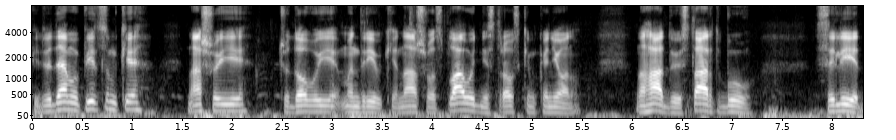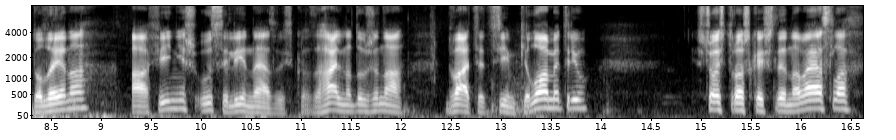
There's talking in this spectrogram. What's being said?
Підведемо підсумки нашої чудової мандрівки, нашого сплаву Дністровським каньйоном. Нагадую, старт був в селі Долина, а фініш у селі Незвисько. Загальна довжина 27 кілометрів. Щось трошки йшли на веслах,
